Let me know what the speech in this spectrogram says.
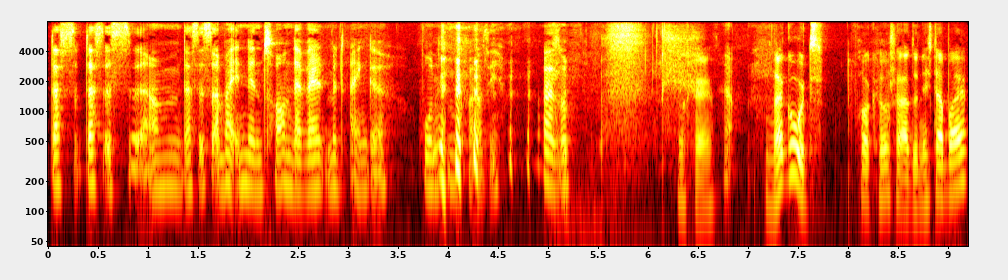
Das, das, ist, ähm, das ist aber in den Zorn der Welt mit eingebunden quasi. Also. Okay. Ja. Na gut. Frau Kirscher also nicht dabei?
